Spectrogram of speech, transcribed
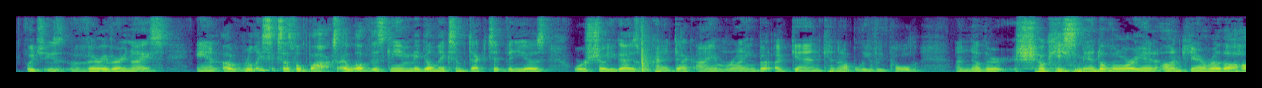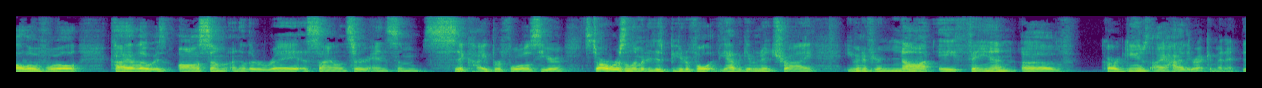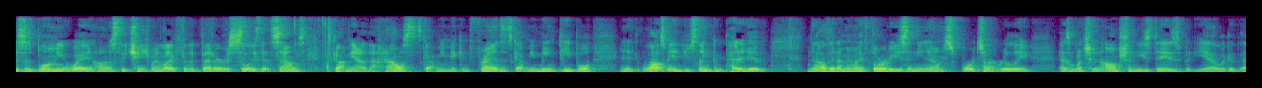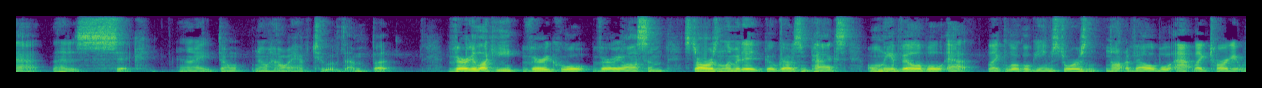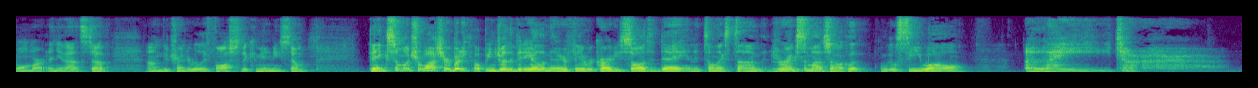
which is very, very nice and a really successful box. I love this game. Maybe I'll make some deck tip videos or show you guys what kind of deck I am running. But again, cannot believe we pulled another Showcase Mandalorian on camera. The Holofoil Kylo is awesome. Another Rey, a Silencer, and some sick Hyperfoils here. Star Wars Unlimited is beautiful. If you haven't given it a try, even if you're not a fan of card games, I highly recommend it. This has blown me away and honestly changed my life for the better. As silly as that sounds, it's got me out of the house, it's got me making friends, it's got me meeting people, and it allows me to do something competitive now that I'm in my 30s and, you know, sports aren't really as much of an option these days. But yeah, look at that. That is sick. And I don't know how I have two of them, but very lucky, very cool, very awesome. Star Wars Unlimited, go grab some packs. Only available at like local game stores, not available at like Target, Walmart, any of that stuff. Um, they're trying to really foster the community. So Thanks so much for watching, everybody. Hope you enjoyed the video. Let me know your favorite card you saw today. And until next time, drink some hot chocolate. And we'll see you all later.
